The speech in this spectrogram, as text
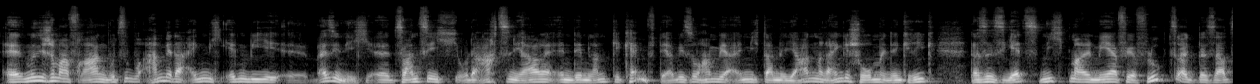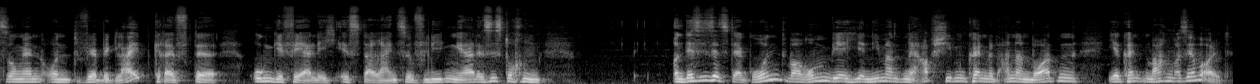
Äh, muss ich schon mal fragen, wozu haben wir da eigentlich irgendwie, äh, weiß ich nicht, äh, 20 oder 18 Jahre in dem Land gekämpft? Ja, wieso haben wir eigentlich da Milliarden reingeschoben in den Krieg, dass es jetzt nicht mal mehr für Flugzeugbesatzungen und für Begleitkräfte ungefährlich ist, da reinzufliegen? Ja, das ist doch ein und das ist jetzt der Grund, warum wir hier niemanden mehr abschieben können. Mit anderen Worten, ihr könnt machen, was ihr wollt.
